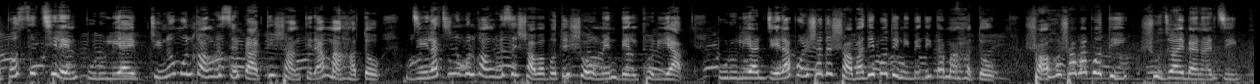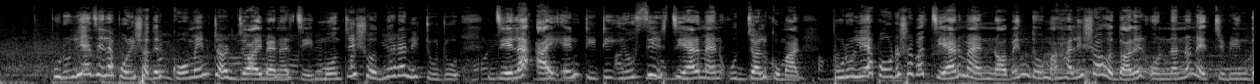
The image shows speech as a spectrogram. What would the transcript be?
উপস্থিত ছিলেন পুরুলিয়ায় তৃণমূল কংগ্রেসের প্রার্থী শান্তিরাম মাহাতো, জেলা তৃণমূল কংগ্রেসের সভাপতি সৌমেন বেলথরিয়া, পুরুলিয়ার জেলা পরিষদের সভাধিপতি নিবেদিতা মাহাতো, সহসভাপতি সুজয় ব্যানার্জি। পুরুলিয়া জেলা পরিষদের কোমেন্টর জয় ব্যানার্জি, মন্ত্রী শ্রদ্ধারানী টুডু, জেলা আইএনটিটি ইউসির চেয়ারম্যান উজ্জ্বল কুমার, পুরুলিয়া পৌরসভার চেয়ারম্যান নবেন্দু মাহালি সহ দলের অন্যান্য নেতৃবৃন্দ।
